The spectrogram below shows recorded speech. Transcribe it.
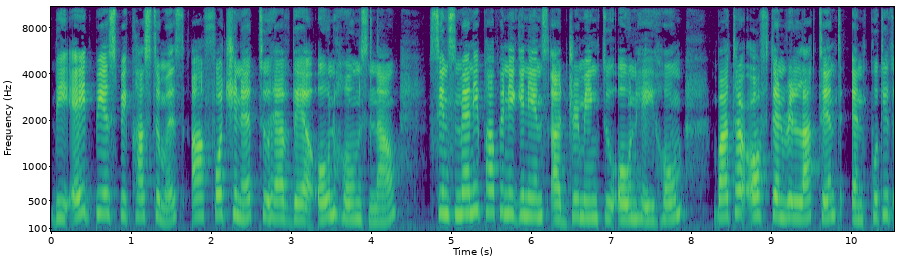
The eight BSP customers are fortunate to have their own homes now, since many Papua New Guineans are dreaming to own a home but are often reluctant and put it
